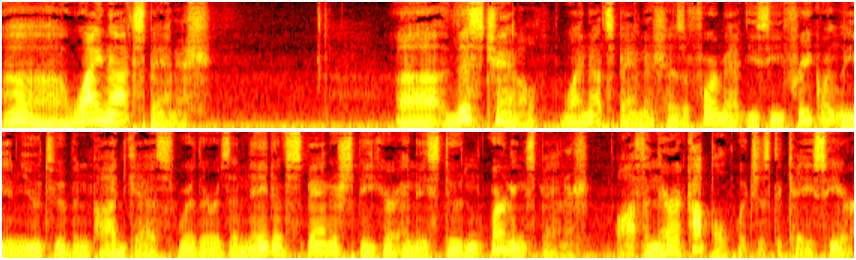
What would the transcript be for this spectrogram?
Ah, why not Spanish? Uh, this channel, Why Not Spanish, has a format you see frequently in YouTube and podcasts where there is a native Spanish speaker and a student learning Spanish. Often they're a couple, which is the case here.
